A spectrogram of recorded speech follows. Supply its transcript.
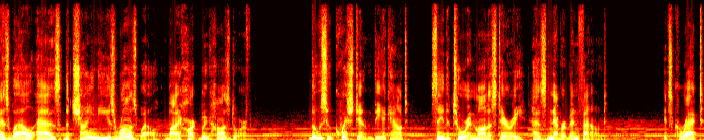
as well as The Chinese Roswell by Hartwig Hausdorf. Those who question the account say the Turin Monastery has never been found. It's correct,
